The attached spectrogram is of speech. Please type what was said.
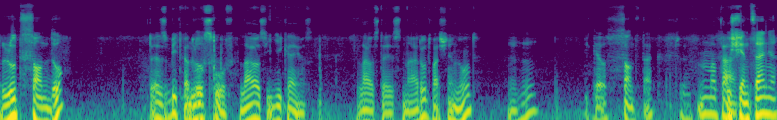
lud sądu. To jest zbitka dwóch słów. Laos i Dikeos. Laos to jest naród, właśnie lud. Mhm. Dikeos, sąd, tak? Czy No tak. uświęcenie.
